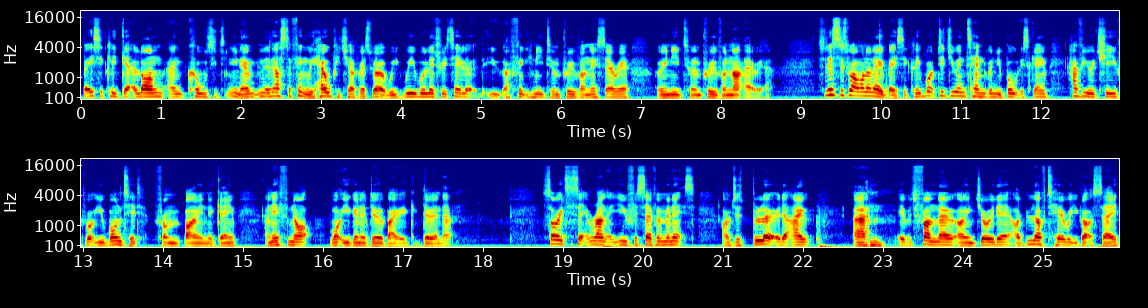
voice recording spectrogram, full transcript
basically get along and cause you know that's the thing we help each other as well. We we will literally say look you, I think you need to improve on this area or you need to improve on that area. So this is what I want to know basically. What did you intend when you bought this game? Have you achieved what you wanted from buying the game? And if not what are you going to do about it, doing that? Sorry to sit and rant at you for seven minutes I've just blurted it out. Um, it was fun though. I enjoyed it. I'd love to hear what you got to say.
